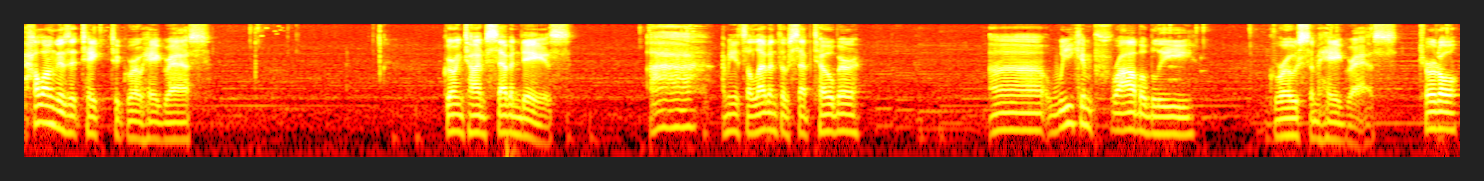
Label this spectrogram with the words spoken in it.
how long does it take to grow hay grass? Growing time seven days. Ah, uh, I mean, it's 11th of September. Uh, we can probably grow some hay grass. Turtle,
